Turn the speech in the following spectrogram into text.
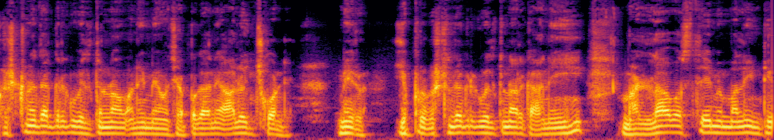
కృష్ణుని దగ్గరకు వెళ్తున్నాం అని మేము చెప్పగానే ఆలోచించుకోండి. మీరు ఇప్పుడు కృష్ణుని దగ్గరికి వెళ్తున్నారు కానీ మళ్ళా వస్తే మిమ్మల్ని ఇంటి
